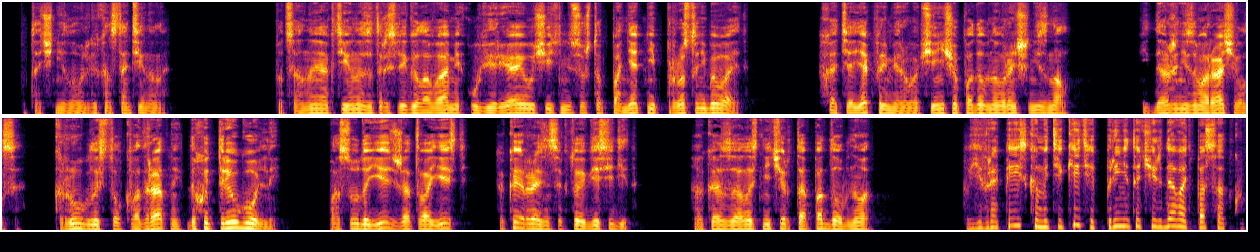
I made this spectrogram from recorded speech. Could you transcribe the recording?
— уточнила Ольга Константиновна. Пацаны активно затрясли головами, уверяя учительницу, что понятней просто не бывает. Хотя я, к примеру, вообще ничего подобного раньше не знал. И даже не заморачивался. Круглый стол, квадратный, да хоть треугольный. Посуда есть, жатва есть. Какая разница, кто и где сидит? Оказалось, ни черта подобного. В европейском этикете принято чередовать посадку.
